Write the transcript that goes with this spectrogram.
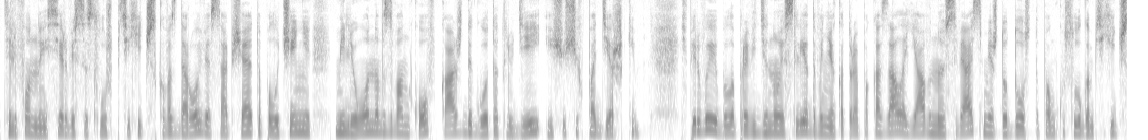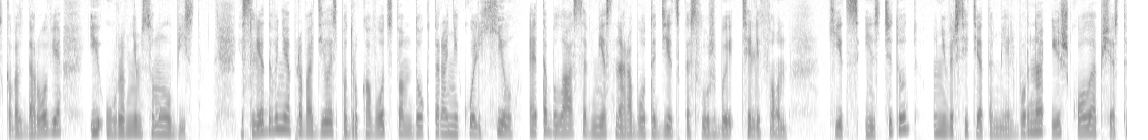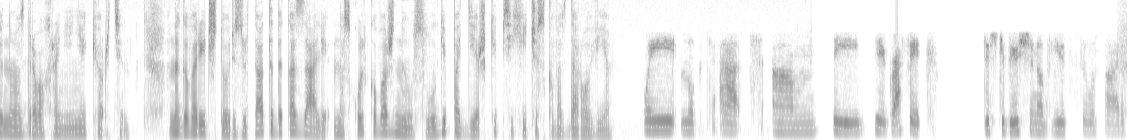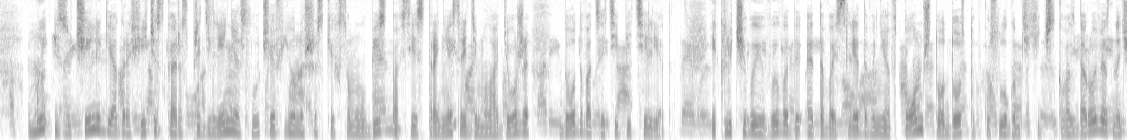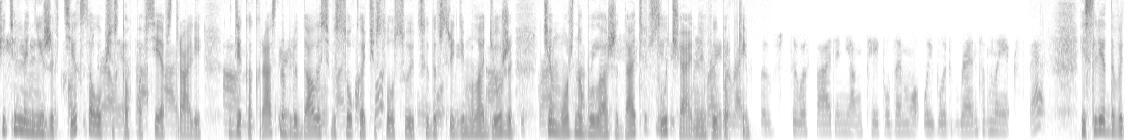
Телефонные сервисы служб психического здоровья сообщают о получении миллионов звонков каждый год от людей, ищущих поддержки. Впервые было проведено исследование, которое показало явную связь между доступом к услугам психического здоровья и уровнем самоубийств. Исследование проводилось под руководством доктора Николь Хилл. Это была совместная работа детской службы «Телефон», Kids Institute, Университета Мельбурна и Школы общественного здравоохранения Кертин. Она говорит, что результаты доказали, насколько важны услуги поддержки психического здоровья. We looked at um, the geographic мы изучили географическое распределение случаев юношеских самоубийств по всей стране среди молодежи до 25 лет. И ключевые выводы этого исследования в том, что доступ к услугам психического здоровья значительно ниже в тех сообществах по всей Австралии, где как раз наблюдалось высокое число суицидов среди молодежи, чем можно было ожидать в случайной выборке.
